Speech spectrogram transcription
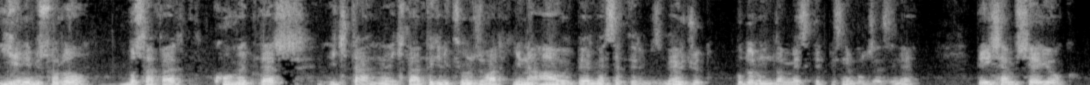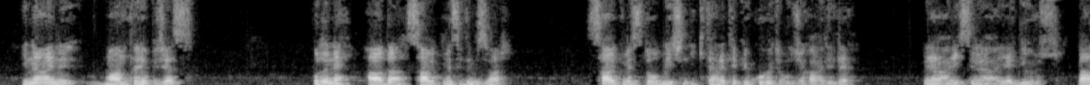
Yeni bir soru. Bu sefer kuvvetler iki tane, iki tane tekil yükümüz var. Yine A ve B mesleklerimiz mevcut. Bu durumda meslek etkisini bulacağız yine. Değişen bir şey yok. Yine aynı mantığı yapacağız. Burada ne? A'da sabit mesletimiz var. Sabit meslet olduğu için iki tane tepki kuvveti olacak haliyle. RAX, RAY diyoruz. Daha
